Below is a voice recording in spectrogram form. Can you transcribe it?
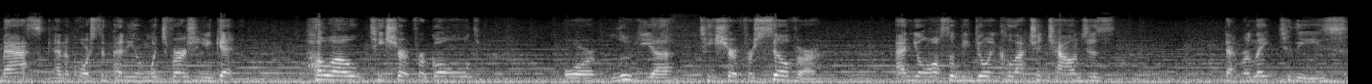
Mask, and of course, depending on which version you get, Ho-Oh t-shirt for gold or Lugia t-shirt for silver. And you'll also be doing collection challenges that relate to these.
